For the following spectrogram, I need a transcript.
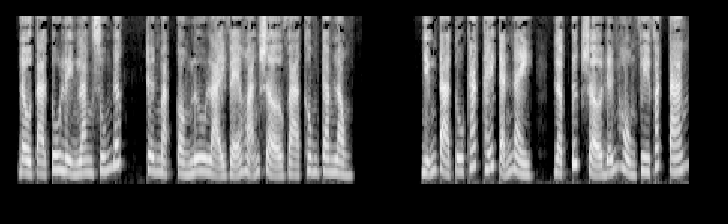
đầu tà tu liền lăn xuống đất, trên mặt còn lưu lại vẻ hoảng sợ và không cam lòng. Những tà tu khác thấy cảnh này, lập tức sợ đến hồn phi phách tán,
